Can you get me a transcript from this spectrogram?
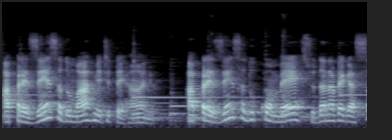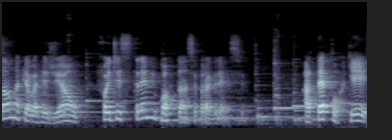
A presença do mar Mediterrâneo, a presença do comércio, da navegação naquela região foi de extrema importância para a Grécia. Até porque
